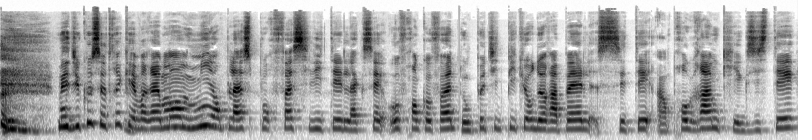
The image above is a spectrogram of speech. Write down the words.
Mais du coup, ce truc est vraiment mis en place pour faciliter l'accès aux francophones. Donc, petite piqûre de rappel, c'était un programme qui existait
